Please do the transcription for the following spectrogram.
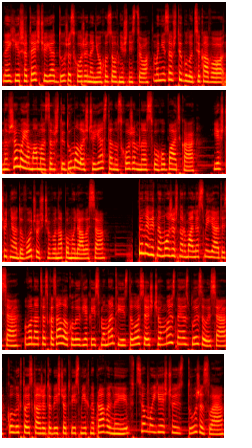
Найгірше те, що я дуже схожий на нього зовнішністю. Мені завжди було цікаво, невже моя мама завжди думала, що я стану схожим на свого батька? Я щодня доводжу, що вона помилялася. Ти навіть не можеш нормально сміятися. Вона це сказала, коли в якийсь момент їй здалося, що ми з нею зблизилися. Коли хтось каже тобі, що твій сміх неправильний, в цьому є щось дуже зле.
